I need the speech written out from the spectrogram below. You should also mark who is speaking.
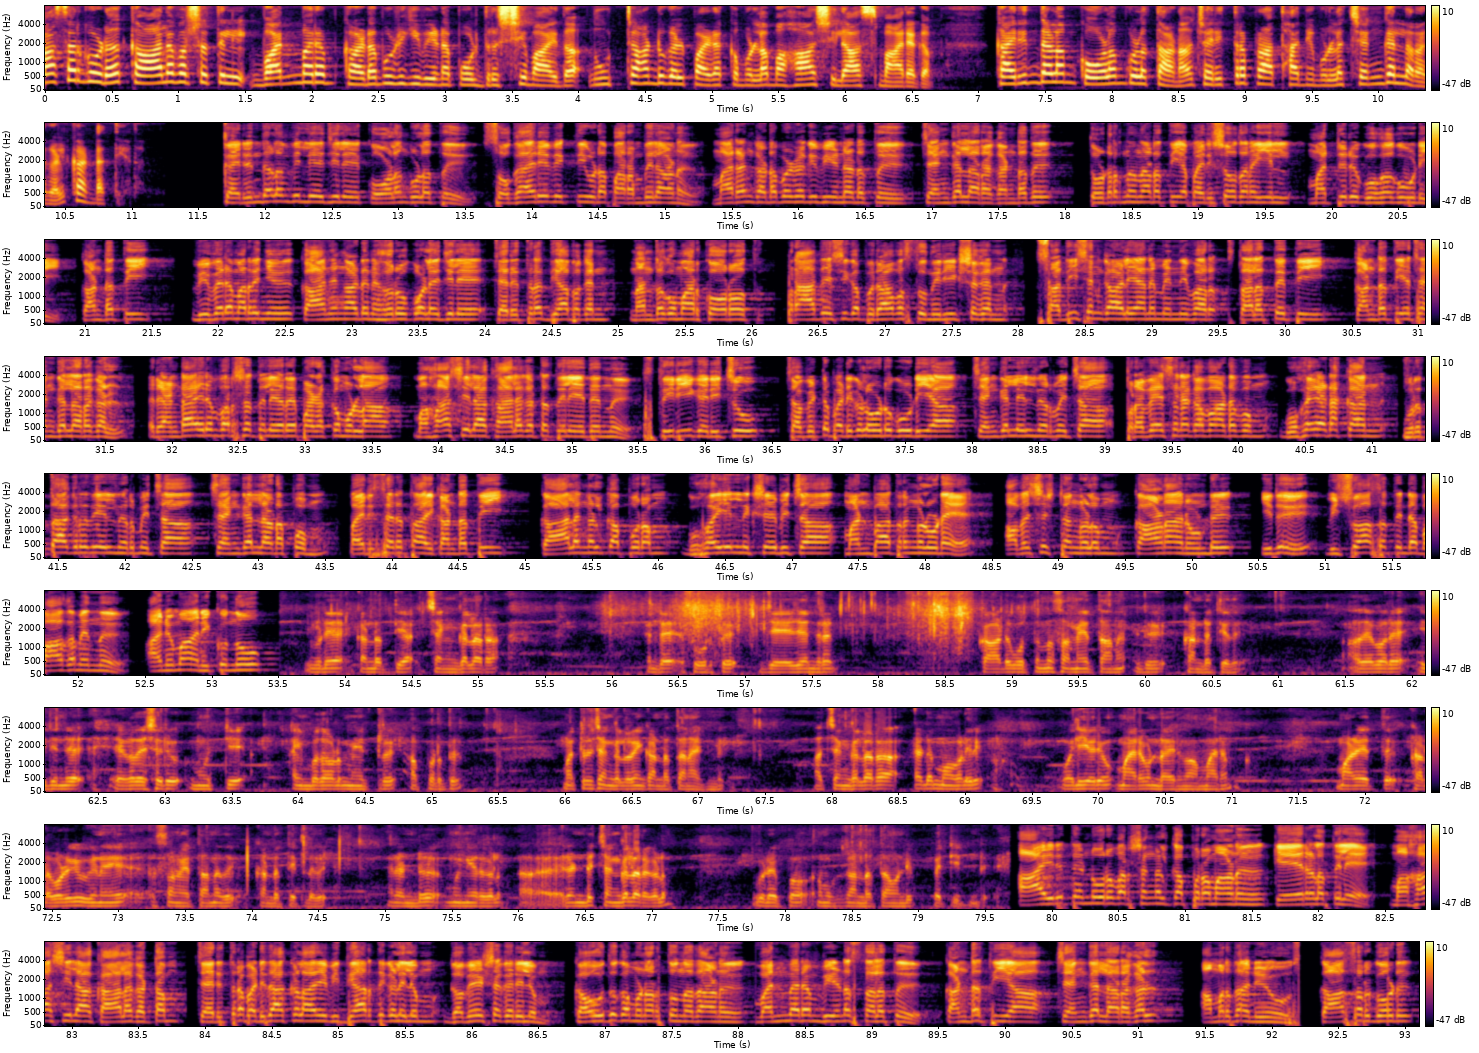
Speaker 1: കാസർഗോഡ് കാലവർഷത്തിൽ വൻമരം കടമുഴുകി വീണപ്പോൾ ദൃശ്യമായത് നൂറ്റാണ്ടുകൾ പഴക്കമുള്ള മഹാശിലാസ്മാരകം. കരിന്തളം കോളംകുളത്താണ് ചരിത്ര പ്രാധാന്യമുള്ള ചെങ്കല്ലറകൾ കണ്ടെത്തിയത്.
Speaker 2: കരിന്തളം വില്ലേജിലെ കോളംകുളത്ത് സ്വകാര്യ വ്യക്തിയുടെ പറമ്പിലാണ് മരം കടപുഴകി വീണെടുത്ത് ചെങ്കല്ലറ കണ്ടത്. തുടർന്ന് നടത്തിയ പരിശോധനയിൽ മറ്റൊരു ഗുഹ കൂടി കണ്ടെത്തി. വിവരമറിഞ്ഞ് കാഞ്ഞങ്ങാട് നെഹ്റു കോളേജിലെ ചരിത്രാധ്യാപകൻ നന്ദകുമാർ കോറോത്ത് പ്രാദേശിക പുരാവസ്തു നിരീക്ഷകൻ സതീശൻ കാളിയാനം എന്നിവർ സ്ഥലത്തെത്തി കണ്ടെത്തിയ ചെങ്കല്ലറകൾ രണ്ടായിരം വർഷത്തിലേറെ പഴക്കമുള്ള മഹാശില കാലഘട്ടത്തിലേതെന്ന് സ്ഥിരീകരിച്ചു. ചവിട്ടുപടികളോടുകൂടിയ ചെങ്കല്ലിൽ നിർമ്മിച്ച പ്രവേശന കവാടവും ഗുഹയടക്കാൻ വൃത്താകൃതിയിൽ നിർമ്മിച്ച ചെങ്കല്ലടപ്പും പരിസരത്തായി കണ്ടെത്തി. കാലങ്ങൾക്കപ്പുറം ഗുഹയിൽ നിക്ഷേപിച്ച മൺപാത്രങ്ങളുടെ അവശിഷ്ടങ്ങളും കാണാനുണ്ട്. ഇത് വിശ്വാസത്തിന്റെ ഭാഗമെന്ന് അനുമാനിക്കുന്നു.
Speaker 3: ഇവിടെ കണ്ടെത്തിയ ചെങ്കലറ. എന്റെ സുഹൃത്ത് ജയചന്ദ്രൻ കാട് കൊത്തുന്ന സമയത്താണ് ഇത് കണ്ടെത്തിയത്. അതേപോലെ ഇതിന്റെ ഏകദേശം ഒരു നൂറ്റി അമ്പതോളം മീറ്റർ അപ്പുറത്ത് മറ്റൊരു ചെങ്കലറയും കണ്ടെത്താനായിട്ടുണ്ട്. ആ ചെങ്കലറയുടെ മുകളിൽ വലിയൊരു മരം ഉണ്ടായിരുന്നു ആ മരം മഴയത്ത് കടപുഴകി വീണ സമയത്താണ് ഇത് കണ്ടെത്തിയിട്ടുള്ളത്. രണ്ട് മുനിയറകളും രണ്ട് ചെങ്കലറകളും ഇവിടെ ഇപ്പോൾ നമുക്ക് കണ്ടെത്താൻ വേണ്ടി പറ്റിയിട്ടുണ്ട്.
Speaker 2: ആയിരത്തി എണ്ണൂറ് വർഷങ്ങൾക്കപ്പുറമാണ് കേരളത്തിലെ മഹാശില കാലഘട്ടം. ചരിത്ര പഠിതാക്കളായ വിദ്യാർത്ഥികളിലും ഗവേഷകരിലും കൗതുകമുണർത്തുന്നതാണ് വൻമരം വീണ സ്ഥലത്ത് കണ്ടെത്തിയ ചെങ്കല്ലറകൾ അമൃത ന്യൂസ് കാസർഗോഡ്.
